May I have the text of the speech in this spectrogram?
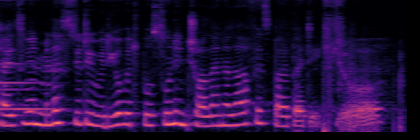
I'll see you in my next video which will soon inshallah and allah hafiz. Bye bye take care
